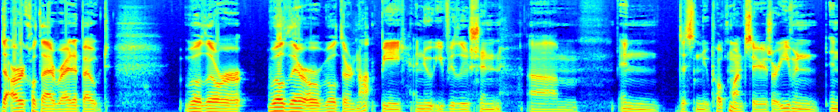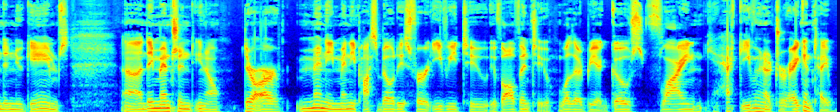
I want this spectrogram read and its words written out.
the article that I read about will there will there or will there not be a new evolution um, in this new Pokemon series or even in the new games? Uh, they mentioned, you know, there are many, many possibilities for Eevee to evolve into, whether it be a ghost, flying, heck, even a dragon type.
